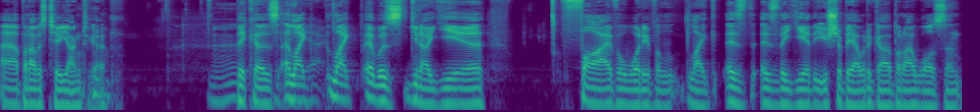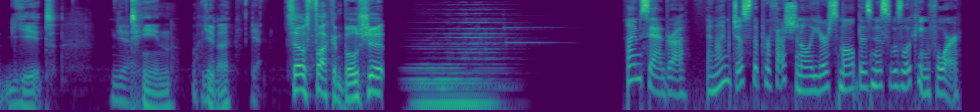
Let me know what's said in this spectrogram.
uh, but i was too young to go. Because uh, like like it was you know year five or whatever like is is the year that you should be able to go but i wasn't yet Yeah. 10 you know Yeah. so it was fucking bullshit I'm Sandra, and I'm just the professional your small business was looking for.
